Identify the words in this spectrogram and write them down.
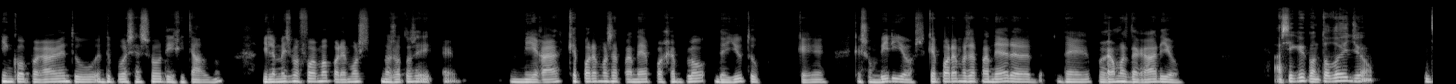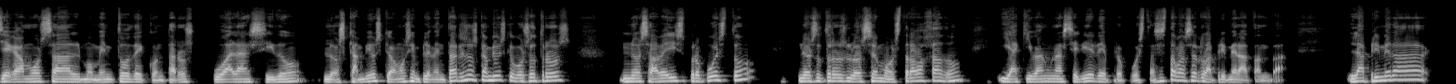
incorporar en tu, en tu proceso digital. ¿no? Y de la misma forma podemos nosotros eh, eh, mirar qué podemos aprender, por ejemplo, de YouTube, que, que son vídeos, qué podemos aprender de programas de radio. Así que con todo ello, llegamos al momento de contaros cuáles han sido los cambios que vamos a implementar, esos cambios que vosotros nos habéis propuesto, nosotros los hemos trabajado y aquí van una serie de propuestas. Esta va a ser la primera tanda. La primera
